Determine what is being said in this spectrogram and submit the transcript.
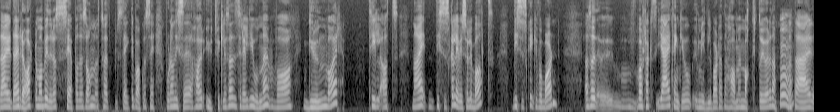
Det er, det er rart når man begynner å se på det sånn, ta et steg tilbake og se hvordan disse har utviklet seg, disse religionene. Hva grunnen var til at nei, disse skal leve i sølibat. Disse skal ikke få barn. Altså, hva slags Jeg tenker jo umiddelbart at det har med makt å gjøre, da. At det er,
